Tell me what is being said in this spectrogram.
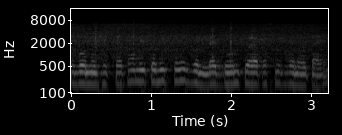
हे बनवू शकता. आता आम्ही कमीत कमीच बनले आहेत दोन केळ्यापासूनच बनवत आहे.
